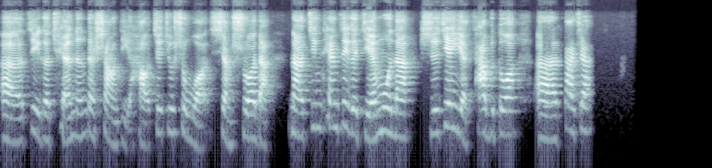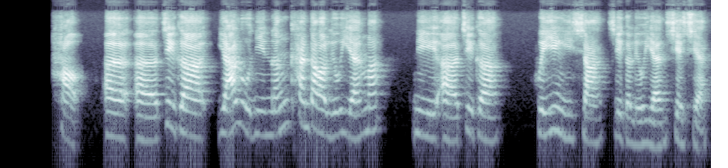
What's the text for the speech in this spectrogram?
呃这个全能的上帝。好，这就是我想说的。那今天这个节目呢，时间也差不多，呃，大家好。呃呃，这个雅鲁，你能看到留言吗？你呃，这个回应一下这个留言，谢谢。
